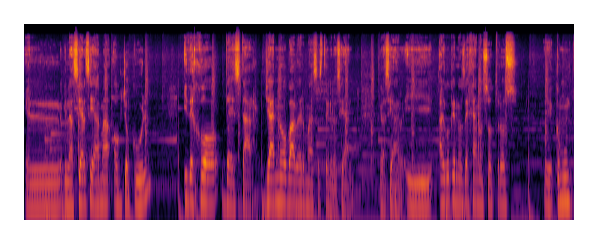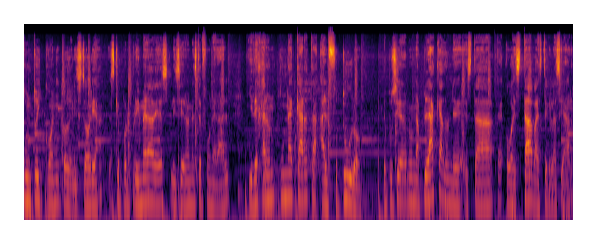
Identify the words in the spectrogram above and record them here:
El glaciar se llama Okyokul y dejó de estar. Ya no va a haber más este glacial, glaciar. Y algo que nos deja a nosotros eh, como un punto icónico de la historia es que por primera vez le hicieron este funeral y dejaron una carta al futuro. Le pusieron una placa donde está eh, o estaba este glaciar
